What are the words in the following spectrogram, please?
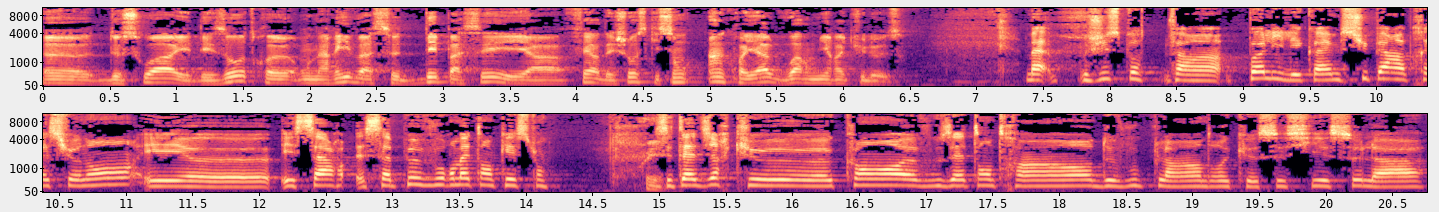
euh, de soi et des autres, euh, on arrive à se dépasser et à faire des choses qui sont incroyables, voire miraculeuses. Bah, juste pour, Paul, il est quand même super impressionnant et, et ça, ça peut vous remettre en question. C'est-à-dire que quand vous êtes en train de vous plaindre que ceci et cela,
